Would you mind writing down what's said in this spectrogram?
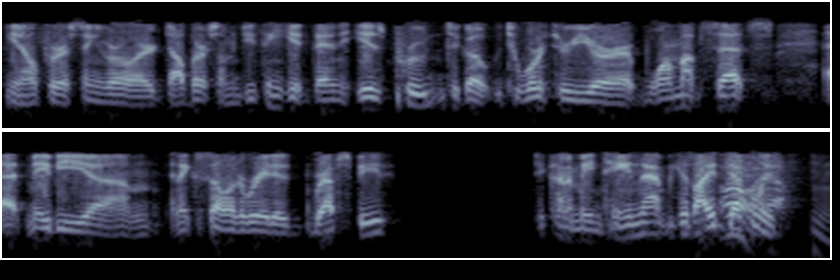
you know, for a single or a double or something, do you think it then is prudent to go to work through your warm-up sets at maybe um, an accelerated rep speed to kind of maintain that? Because I definitely, oh, yeah. Hmm.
